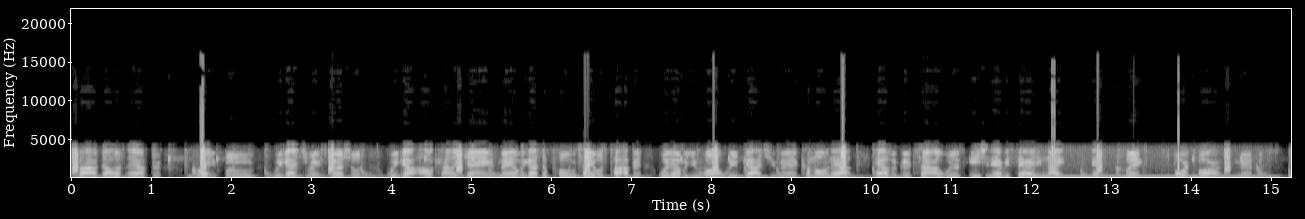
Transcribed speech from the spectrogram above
$5 after. Great food. We got drink specials. We got all kind of games, man. We got the pool tables popping. Whatever you want, we got you, man. Come on out. Have a good time with us each and every Saturday night. That's Clicks Sports Bar, Memphis.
